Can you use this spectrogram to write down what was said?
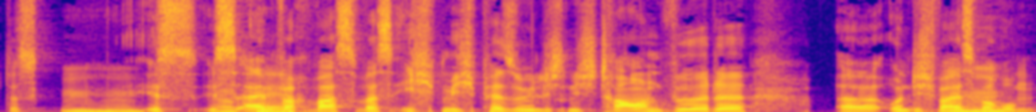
Das mhm. ist, ist okay. einfach was, was ich mich persönlich nicht trauen würde äh, und ich weiß mhm. warum.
